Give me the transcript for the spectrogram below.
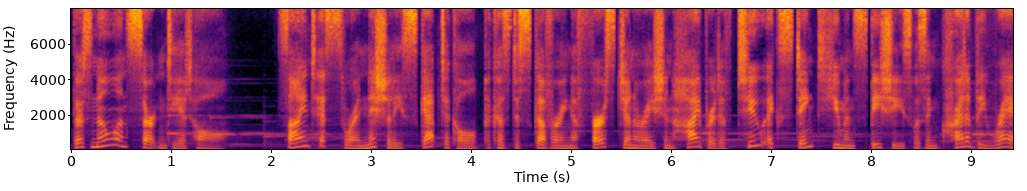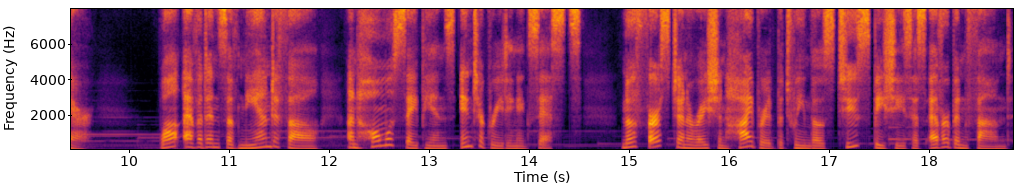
There's no uncertainty at all. Scientists were initially skeptical because discovering a first generation hybrid of two extinct human species was incredibly rare. While evidence of Neanderthal and Homo sapiens interbreeding exists, no first generation hybrid between those two species has ever been found.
